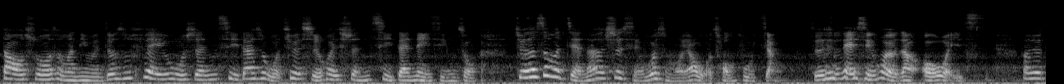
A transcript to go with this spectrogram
到说什么你们就是废物生气，但是我确实会生气在内心中，觉得这么简单的事情为什么要我重复讲？就是内心会有这样 always，我觉得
